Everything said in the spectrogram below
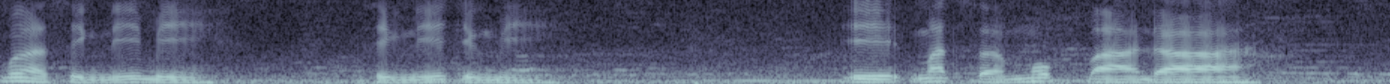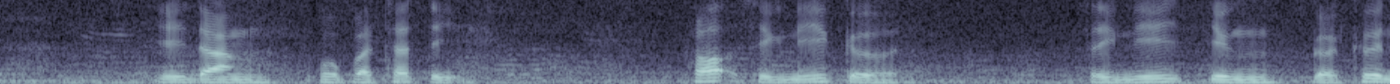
เมื่อสิ่งนี้มีสิ่งนี้จึงมี อิมัตสมุปปาดา อิดังอุปัชชติ เพราะสิ่งนี้เกิด สิ่งนี้จึงเกิดขึ้น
